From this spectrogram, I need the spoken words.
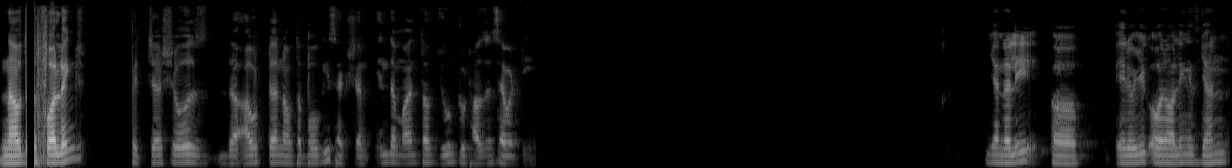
Now the following picture shows the outturn of the bogie section in the month of June 2017. Generally, uh, periodic overhauling is done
